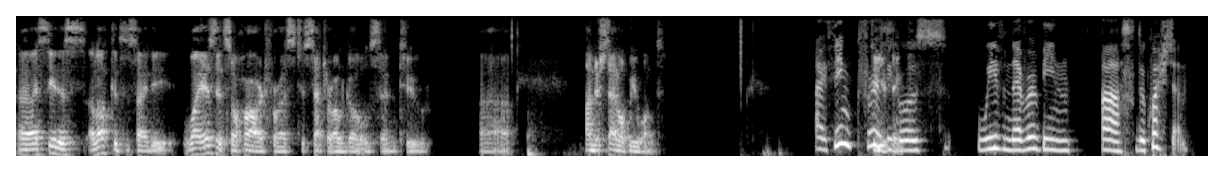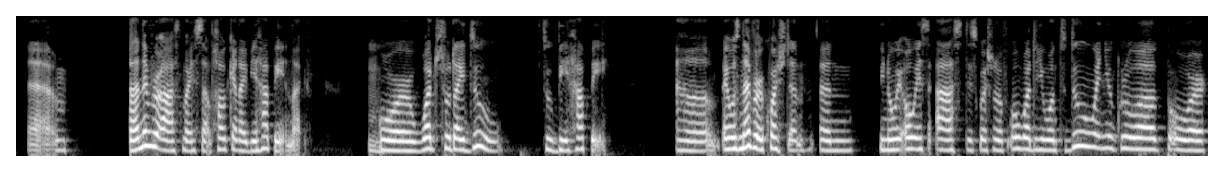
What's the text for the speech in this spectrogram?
Uh, I see this a lot in society. Why is it so hard for us to set our own goals and to uh, understand what we want? I think first because think? we've never been asked the question. Um, I never asked myself, how can I be happy in life? Mm. Or what should I do to be happy? Um, it was never a question. And, you know, we always ask this question of, oh, what do you want to do when you grow up? Or,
